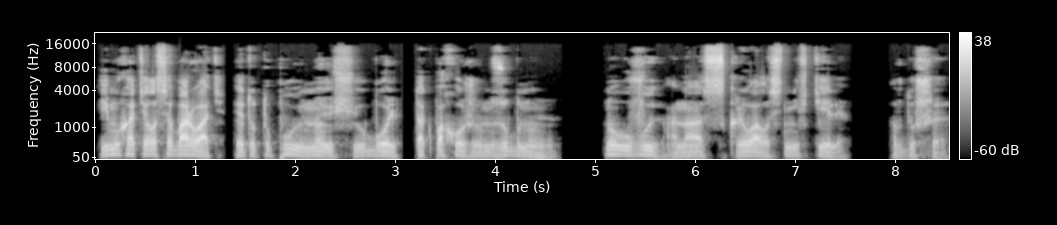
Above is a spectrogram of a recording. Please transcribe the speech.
Ему хотелось оборвать эту тупую, ноющую боль, так похожую на зубную. Но, увы, она скрывалась не в теле, а в душе.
